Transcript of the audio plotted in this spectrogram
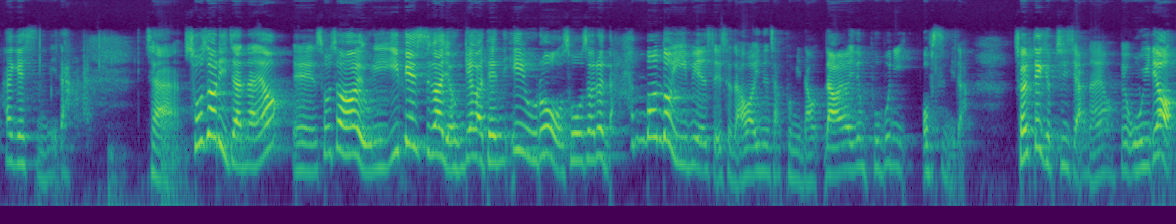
하겠습니다. 자, 소설이잖아요. 네, 소설 우리 EBS가 연계가 된 이후로 소설은 한 번도 EBS에서 나와 있는 작품이 나, 나와 있는 부분이 없습니다. 절대 겹치지 않아요. 오히려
